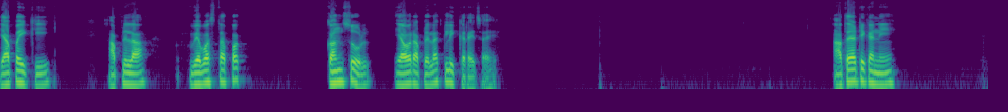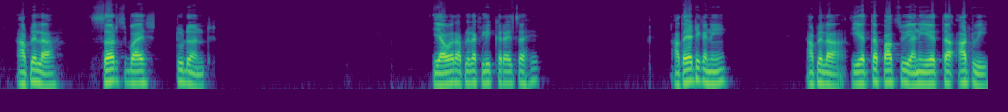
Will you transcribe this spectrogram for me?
यापैकी आपल्याला व्यवस्थापक कन्सोल यावर आपल्याला क्लिक करायचं आहे. आता या ठिकाणी आपल्याला सर्च बाय स्टुडंट यावर आपल्याला क्लिक करायचं आहे. आता या ठिकाणी आपल्याला इयत्ता पाचवी आणि इयत्ता आठवी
